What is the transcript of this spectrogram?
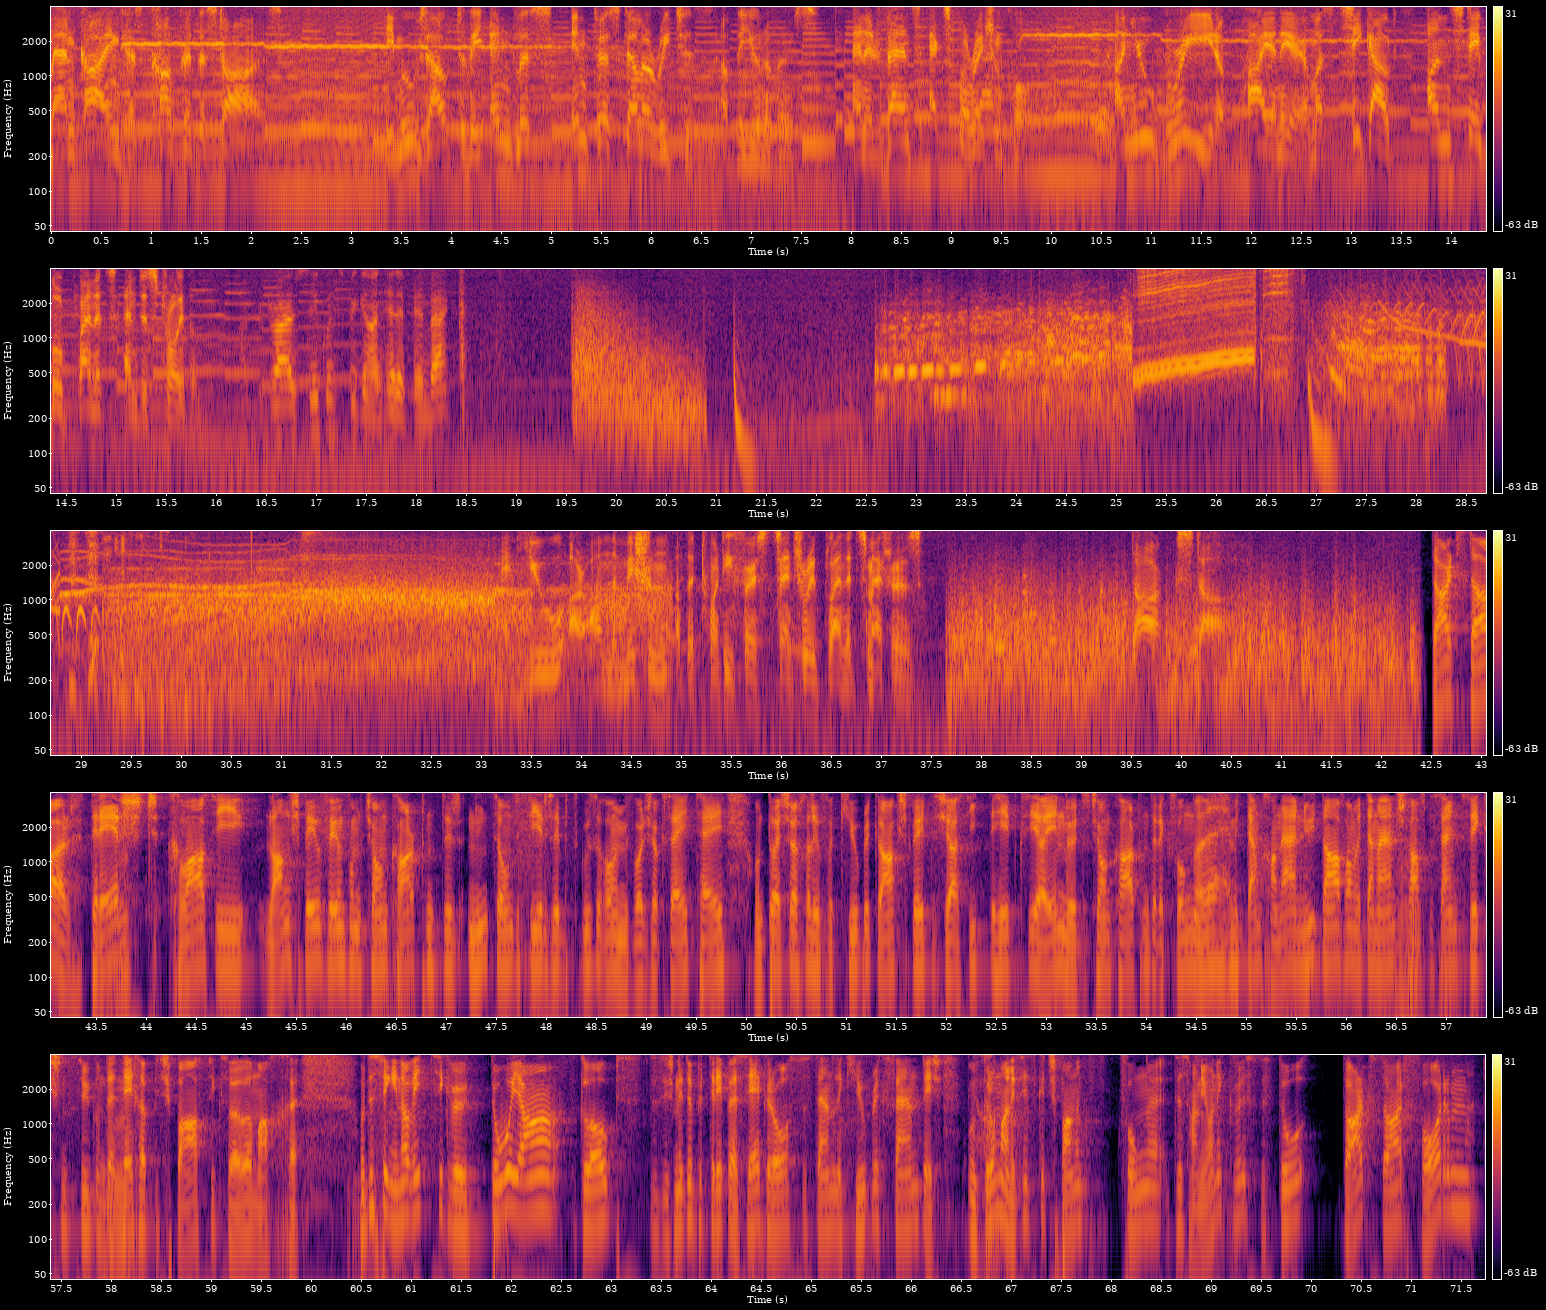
Mankind has conquered the stars. He moves out to the endless interstellar reaches of the universe. An advanced exploration corps. A new breed of pioneer must seek out unstable planets and destroy them. Drive sequence begun. Hit it, Pinback. And you are on the mission of the 21st century planet smashers. Dark Star. Dark Star, der erste quasi Langspielfilm von John Carpenter 1974 rausgekommen, wie wir vorhin schon gesagt haben. Und du hast schon ein bisschen auf den Kubrick angespielt. Das war ja ein Seitenhieb an ihn, weil John Carpenter hat gefunden, äh, mit dem kann er nichts anfangen, mit dem ernsthaften Science-Fiction-Zeug und mhm. hat echt etwas Spassiges wollen machen. Und das finde ich noch witzig, weil du ja glaubst, das ist nicht übertrieben, ein sehr grosser Stanley Kubrick-Fan bist. Und darum habe ich es jetzt spannend gefunden, das habe ich auch nicht gewusst, dass du Dark Star vor dem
